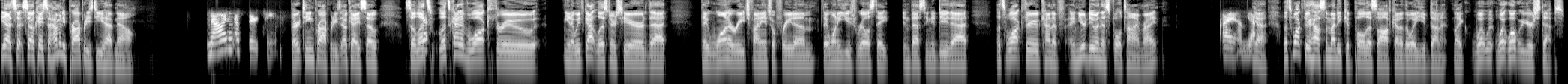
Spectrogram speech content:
yeah, so so okay, so how many properties do you have now? Now I have 13. 13 properties. Okay, so so let's yep. let's kind of walk through. You know, we've got listeners here that they want to reach financial freedom. They want to use real estate investing to do that. Let's walk through kind of, and you're doing this full time, right? I am. Yeah. Yeah. Let's walk through how somebody could pull this off, kind of the way you've done it. Like, what what what were your steps?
